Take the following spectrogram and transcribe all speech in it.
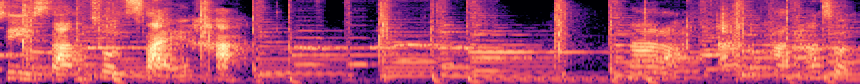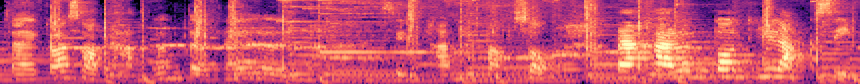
สีสันสดใสค่ะ น่ารักนะลูกค้าถ้าสนใจก็สอบถามเพิ่มเติมได้เลยนะคะสินค้ามีความส่ง ราคาเริ่มต้นที่หลักสิบ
